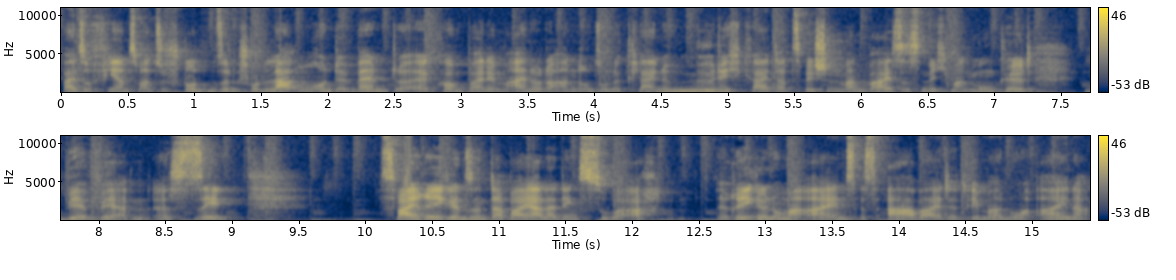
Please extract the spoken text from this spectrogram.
weil so 24 Stunden sind schon lang und eventuell kommt bei dem einen oder anderen so eine kleine Müdigkeit dazwischen. Man weiß es nicht, man munkelt. Wir werden es sehen. Zwei Regeln sind dabei allerdings zu beachten. Regel Nummer eins: es arbeitet immer nur einer.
